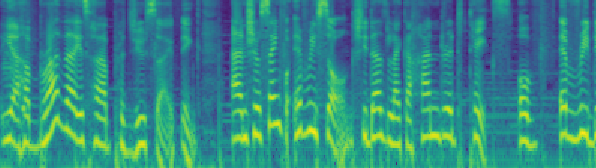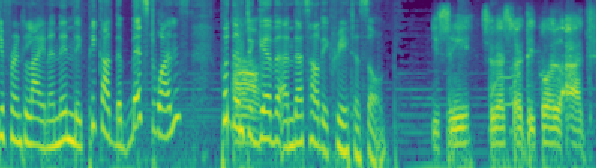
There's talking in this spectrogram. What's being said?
yeah. her brother is her producer, I think. And she was saying for every song, she does like a hundred takes of every different line. And then they pick out the best ones, put them Ah. together, and that's how they create a song. You see? So that's what they call art.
